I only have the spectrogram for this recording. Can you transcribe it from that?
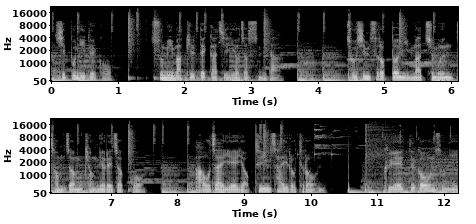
10분이 되고 숨이 막힐 때까지 이어졌습니다. 조심스럽던 입맞춤은 점점 격렬해졌고 아오자이의 옆트임 사이로 들어온 그의 뜨거운 손이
